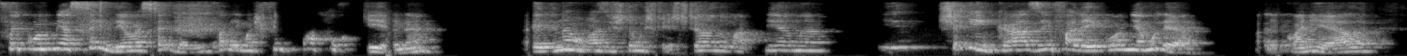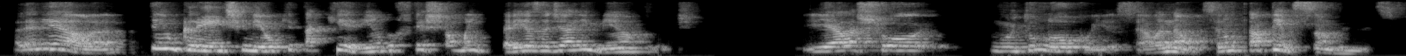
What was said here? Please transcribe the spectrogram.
foi quando me acendeu essa ideia. Eu falei, mas fechar por quê, né? Ele, não, nós estamos fechando uma pena. E cheguei em casa e falei com a minha mulher, falei com a Aniela. Falei, Aniela, tem um cliente meu que está querendo fechar uma empresa de alimentos. E ela achou muito louco isso. Ela, não, você não está pensando nisso.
